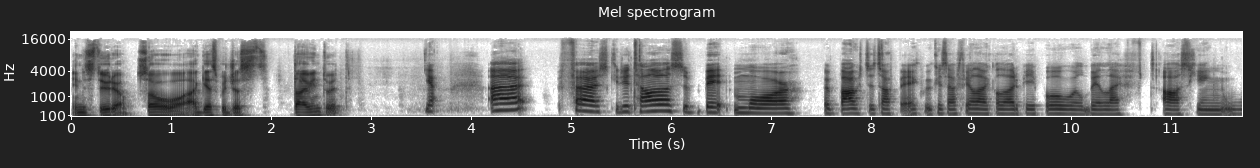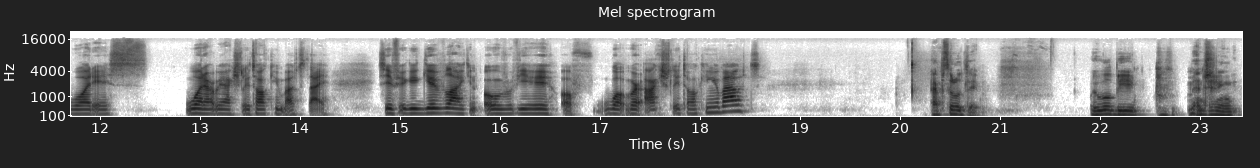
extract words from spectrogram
in the studio. So I guess we just dive into it. Yeah. Uh, first, could you tell us a bit more about the topic? Because I feel like a lot of people will be left asking, "What is? What are we actually talking about today?" So if you could give like an overview of what we're actually talking about. Absolutely. We will be mentioning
